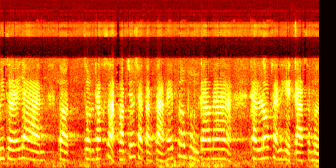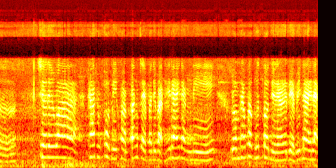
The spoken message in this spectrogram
วิจารณญาณต่อจนทักษะความเชี่ยวชาญต่าง ๆ ให้เพิ่มพูนก้าวหน้า ทันโลกทันเหตุการณ์เสมอ เชื่อได้ว่าถ้าทุกคนมีความตั้งใจปฏิบัติให้ได้ดังนี้ รวมทั้งประพฤติตนอยู่ในระเบียบวินัยและ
